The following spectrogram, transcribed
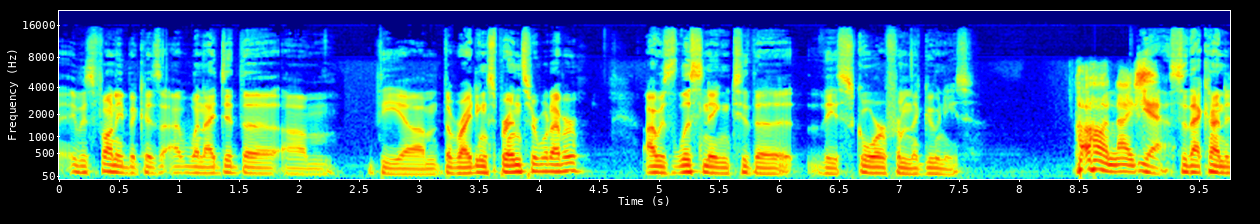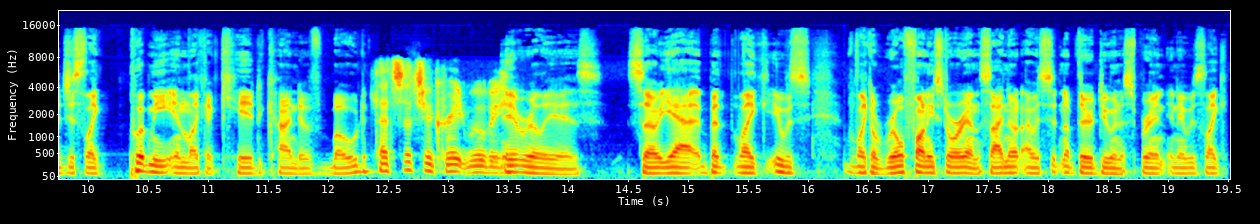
it was funny because I, when I did the um the um the writing sprints or whatever, I was listening to the the score from the Goonies. Oh, nice. Yeah, so that kind of just like put me in like a kid kind of mode. that's such a great movie. It really is. So yeah, but like it was like a real funny story. On the side note, I was sitting up there doing a sprint, and it was like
